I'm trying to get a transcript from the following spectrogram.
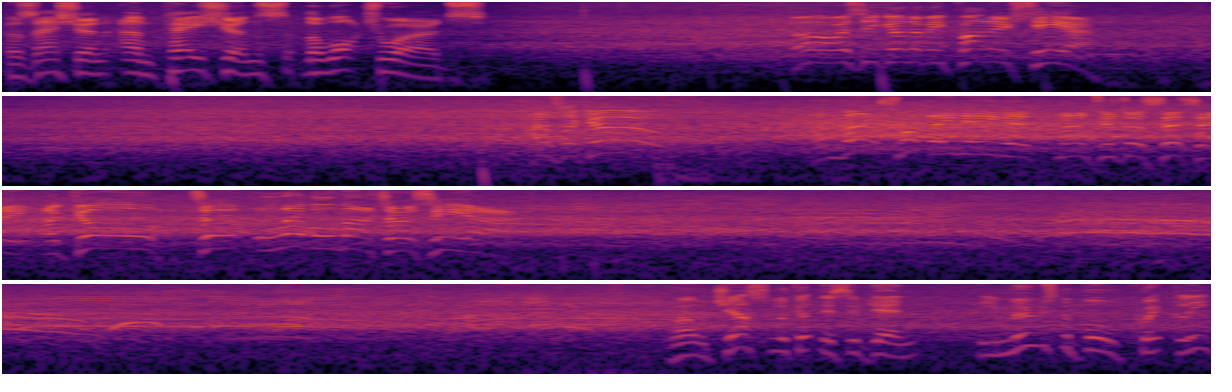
Possession and patience, the watchwords. Oh, is he going to be punished here? Has a go. And that's what they needed, Manchester City. A goal to level matters here. Well, just look at this again. He moves the ball quickly,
